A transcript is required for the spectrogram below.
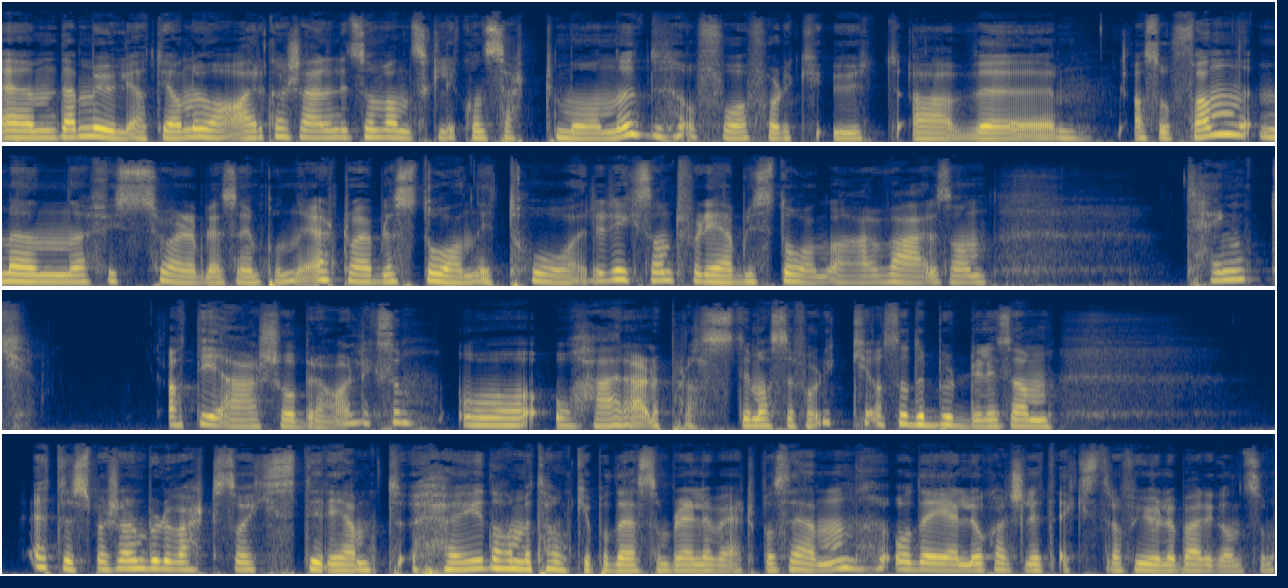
Um, det er mulig at januar kanskje er en litt sånn vanskelig konsertmåned å få folk ut av, uh, av sofaen, men fy søren, jeg ble så imponert, og jeg ble stående i tårer, ikke sant, fordi jeg blir stående og være sånn Tenk at de er så bra, liksom, og, og her er det plass til masse folk. Altså, det burde liksom Etterspørselen burde vært så ekstremt høy, da, med tanke på det som ble levert på scenen, og det gjelder jo kanskje litt ekstra for Julie Bergan, som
